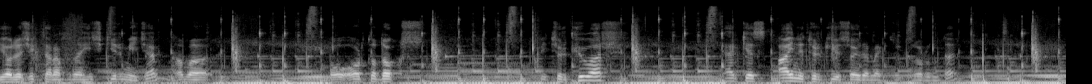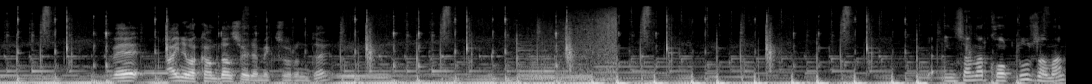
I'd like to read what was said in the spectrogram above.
Biyolojik tarafına hiç girmeyeceğim ama o ortodoks bir türkü var. Herkes aynı türküyü söylemek zorunda. Ve aynı makamdan söylemek zorunda. İnsanlar korktuğu zaman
